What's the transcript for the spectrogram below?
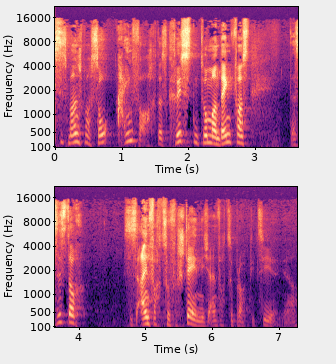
es ist manchmal so einfach, das Christentum, man denkt fast, das ist doch, es ist einfach zu verstehen, nicht einfach zu praktizieren. Ja.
